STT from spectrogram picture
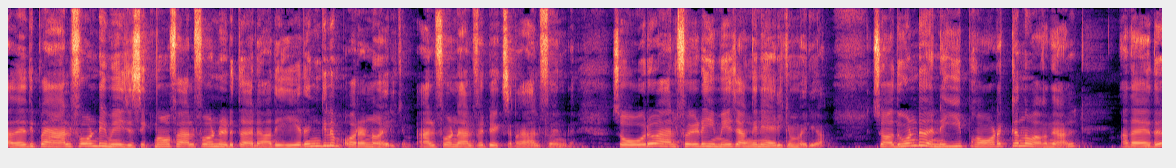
അതായത് ഇപ്പോൾ ആൽഫോണിന്റെ image sigma of alpha one എടുത്താൽ അത് ഏതെങ്കിലും ഒരെണ്ണം ആയിരിക്കും. Alpha one alpha two etcetera ആൽഫോണിന്റെ സോ ഓരോ ആൽഫയുടെ ഇമേജ് അങ്ങനെയായിരിക്കും വരിക. സോ അതുകൊണ്ട് തന്നെ ഈ പ്രോഡക്റ്റ് എന്ന് പറഞ്ഞാൽ അതായത്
